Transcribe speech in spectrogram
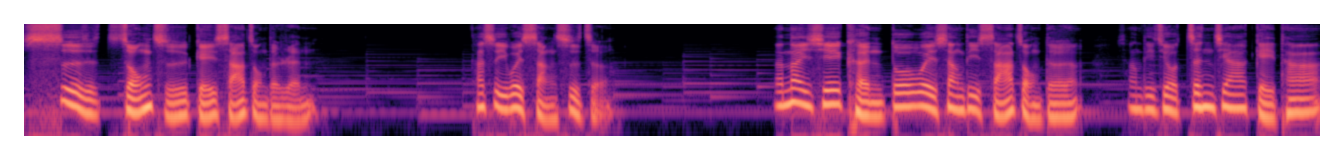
是种子给撒种的人，他是一位赏赐者。那那一些肯多为上帝撒种的，上帝就增加给他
